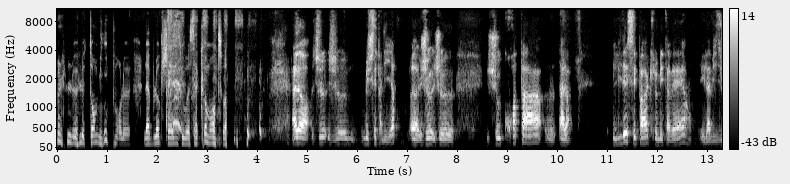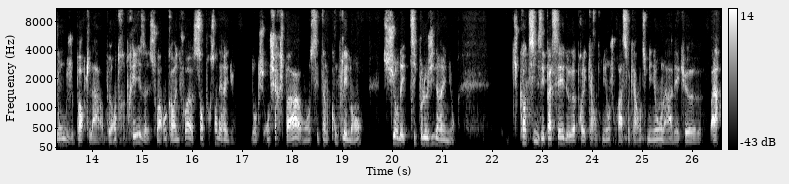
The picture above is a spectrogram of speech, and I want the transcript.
le, temps mis pour le, la blockchain. tu vois ça comment, toi? Alors, je, je, mais je sais pas dire. Euh, je, je, je crois pas. Euh, alors, l'idée, c'est pas que le métavers et la vision que je porte là, un peu entreprise, soit encore une fois 100% des réunions. Donc, on cherche pas. C'est un complément sur des typologies de réunions quand Teams est passé de après les 40 millions, je crois, à 140 millions, là, avec euh, voilà,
